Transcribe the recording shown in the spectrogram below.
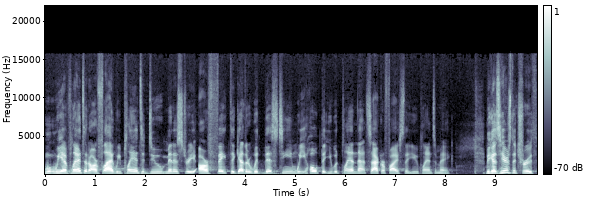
we have planted our flag, we plan to do ministry, our faith together with this team, we hope that you would plan that sacrifice that you plan to make. Because here's the truth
